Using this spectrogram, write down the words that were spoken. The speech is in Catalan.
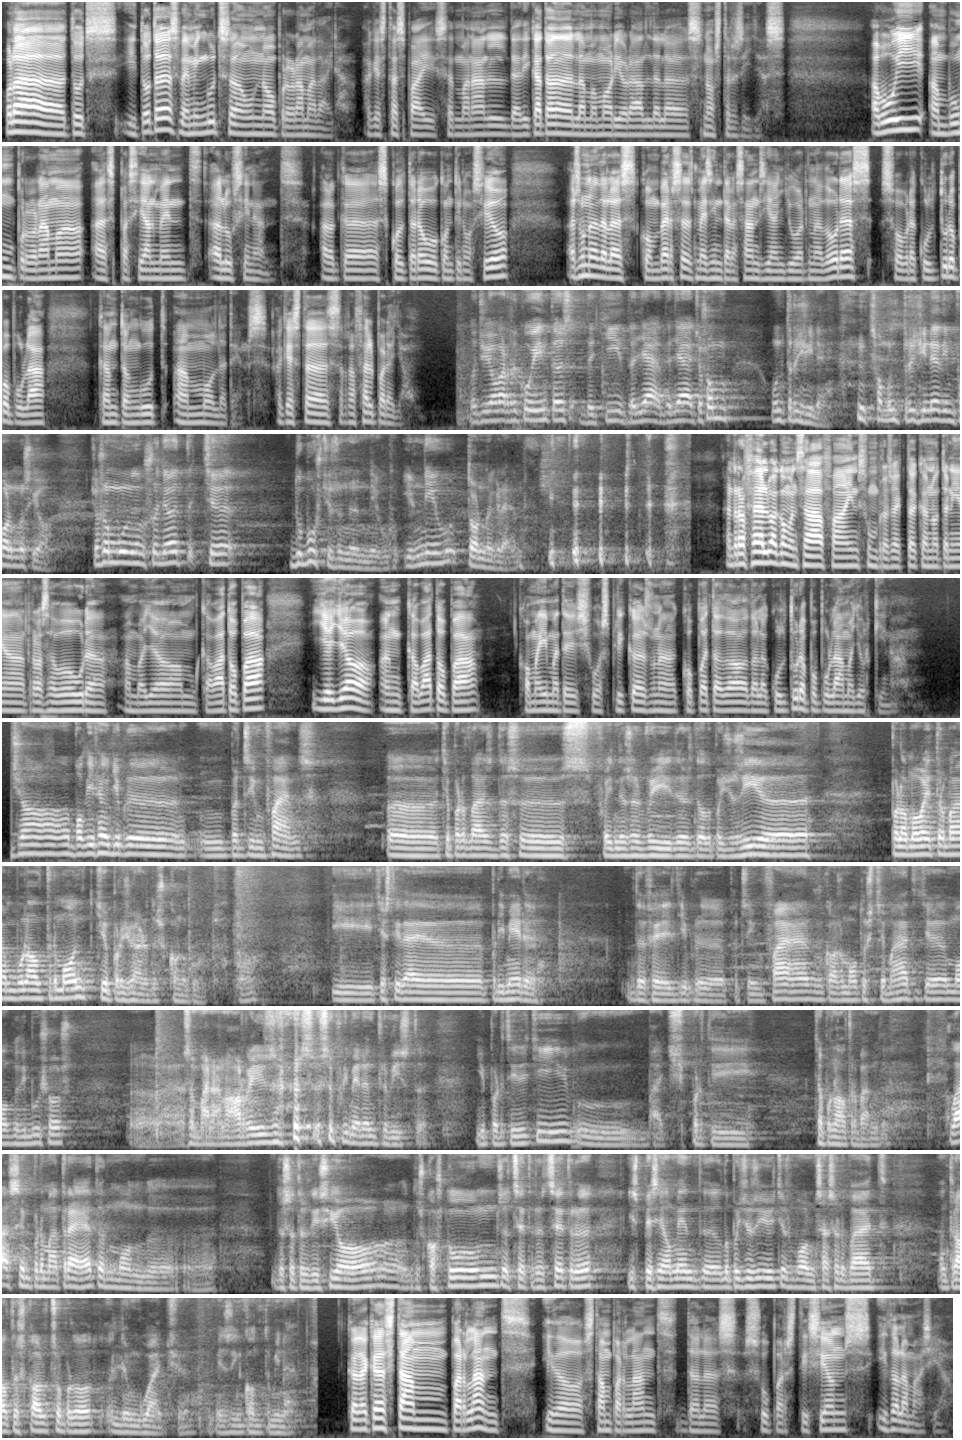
Hola a tots i totes, benvinguts a un nou programa d'Aire, aquest espai setmanal dedicat a la memòria oral de les nostres illes. Avui amb un programa especialment al·lucinant. El que escoltareu a continuació és una de les converses més interessants i enlluernadores sobre cultura popular que hem tingut en molt de temps. Aquesta és Rafael Parelló. Doncs jo vaig recollint d'aquí, d'allà, d'allà. Jo som un traginer, som un traginer d'informació. Jo som un ocellet que du busques en el niu, i el niu torna gran. En Rafael va començar fa anys un projecte que no tenia res a veure amb allò amb què va topar, i allò en què va topar, com ell mateix ho explica, és una copeta d'or de la cultura popular mallorquina. Jo volia fer un llibre per als infants eh, que parlés de les feines esvaïdes de la pagesia, però me vaig trobar amb un altre món que per jo era desconegut. No? I aquesta idea primera de fer llibre per als infants, cosa molt esquemàtica, molt de dibuixos, eh, se'n va anar a Norris a la primera entrevista. I a partir d'aquí mm, vaig partir cap a una altra banda. Clar, sempre m'ha tret el món de, de la tradició, dels costums, etc etc i especialment de la pagesia, que és on s'ha servat entre altres coses, sobretot el llenguatge, més incontaminat. Que de què parlant? I estem parlant de les supersticions i de la màgia.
